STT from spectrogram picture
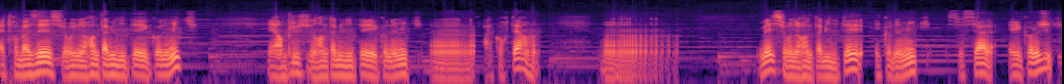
être basée sur une rentabilité économique, et en plus une rentabilité économique euh, à court terme, euh, mais sur une rentabilité économique, sociale et écologique.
